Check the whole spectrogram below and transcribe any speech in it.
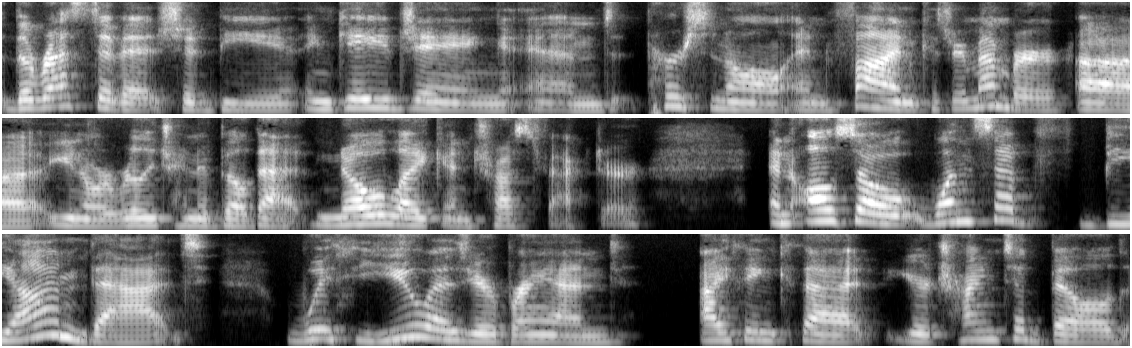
the rest of it should be engaging and personal and fun because remember uh you know we're really trying to build that know like and trust factor. And also one step beyond that with you as your brand i think that you're trying to build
